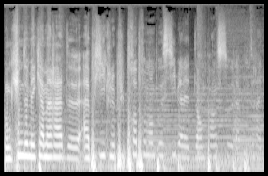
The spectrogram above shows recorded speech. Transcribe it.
Donc une de mes camarades euh, applique le plus proprement possible à l'aide d'un pinceau la poudre d'aluminium.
